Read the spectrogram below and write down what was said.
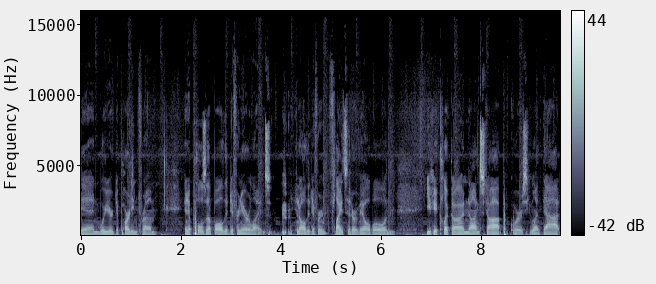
and where you're departing from and it pulls up all the different airlines and all the different flights that are available. And you could click on nonstop, of course, you want that.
